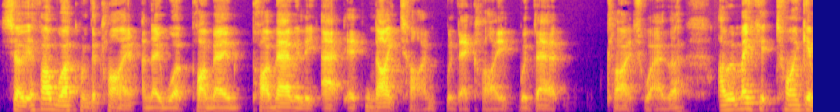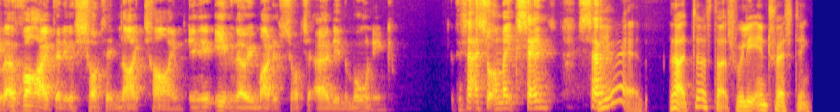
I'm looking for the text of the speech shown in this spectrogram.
So if I'm working with a client and they work primar- primarily at, at night time with their client, with their clients, whatever, I would make it try and give it a vibe that it was shot at night time, even though he might have shot it early in the morning. Does that sort of make sense? So, yeah, that does. That's really interesting.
